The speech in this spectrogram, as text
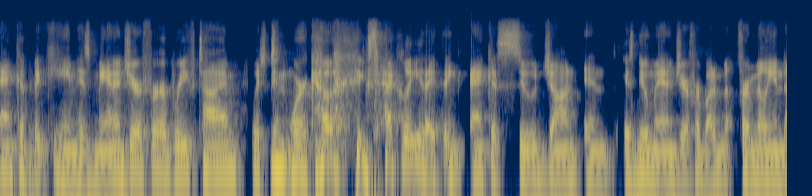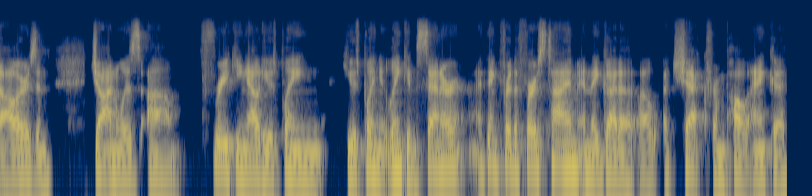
Anka became his manager for a brief time, which didn't work out exactly. They think Anka sued John and his new manager for about a, for a million dollars, and John was um, freaking out. He was playing he was playing at Lincoln Center, I think, for the first time, and they got a, a, a check from Paul Anka,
